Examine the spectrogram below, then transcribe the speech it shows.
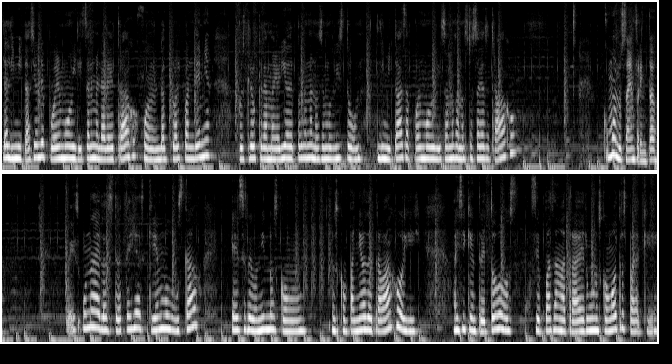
la limitación de poder movilizarme al área de trabajo con la actual pandemia, pues creo que la mayoría de personas nos hemos visto limitadas a poder movilizarnos a nuestras áreas de trabajo. ¿Cómo los ha enfrentado? Pues una de las estrategias que hemos buscado es reunirnos con los compañeros de trabajo y ahí sí que entre todos se pasan a traer unos con otros para que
